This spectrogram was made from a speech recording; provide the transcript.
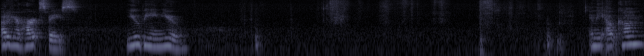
out of your heart space. You being you. And the outcome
